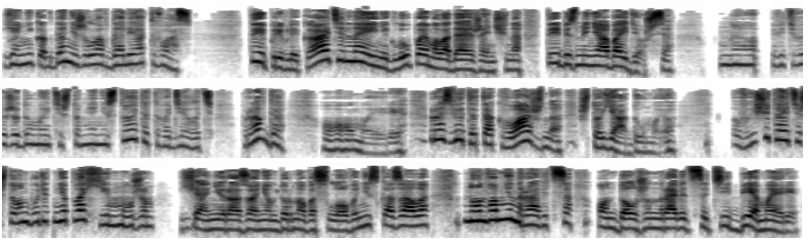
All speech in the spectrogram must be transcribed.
Я никогда не жила вдали от вас. Ты привлекательная и неглупая молодая женщина. Ты без меня обойдешься. «Но ведь вы же думаете, что мне не стоит этого делать, правда?» «О, Мэри, разве это так важно, что я думаю? Вы считаете, что он будет мне плохим мужем? Я ни разу о нем дурного слова не сказала. Но он вам не нравится. Он должен нравиться тебе, Мэри.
